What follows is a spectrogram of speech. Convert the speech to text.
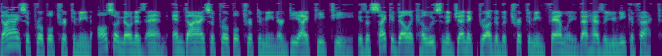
Diisopropyltryptamine, also known as N, N-diisopropyltryptamine or DIPT, is a psychedelic hallucinogenic drug of the tryptamine family that has a unique effect.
